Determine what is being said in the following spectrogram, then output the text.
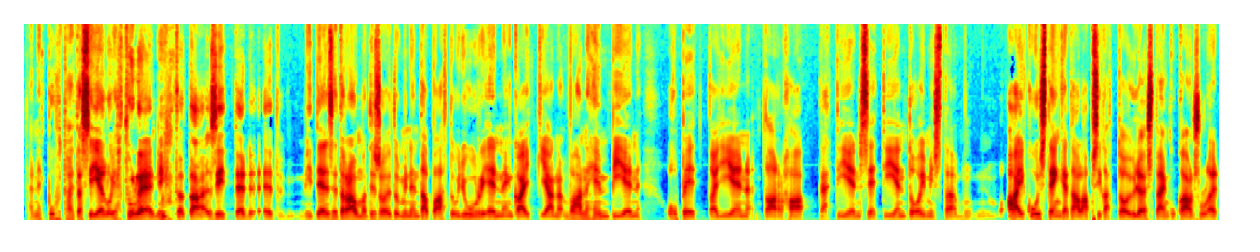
tänne puhtaita sieluja tulee, niin tota, sitten, että miten se traumatisoituminen tapahtuu juuri ennen kaikkiaan vanhempien, opettajien, tarhatätien, setien toimista, aikuisten, ketä lapsi katsoo ylöspäin, kuka on sulle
